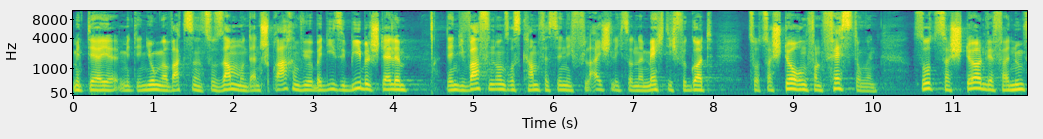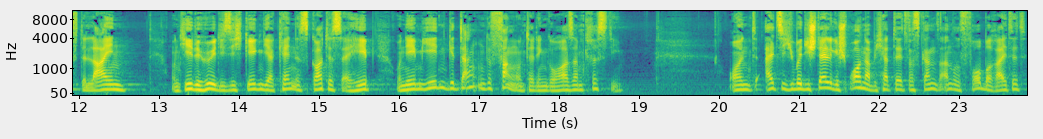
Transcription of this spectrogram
mit, der, mit den jungen Erwachsenen zusammen und dann sprachen wir über diese Bibelstelle, denn die Waffen unseres Kampfes sind nicht fleischlich, sondern mächtig für Gott zur Zerstörung von Festungen so zerstören wir Vernünfteleien und jede Höhe, die sich gegen die Erkenntnis Gottes erhebt und nehmen jeden Gedanken gefangen unter den Gehorsam Christi. Und als ich über die Stelle gesprochen habe, ich hatte etwas ganz anderes vorbereitet,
